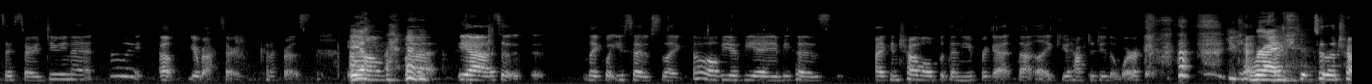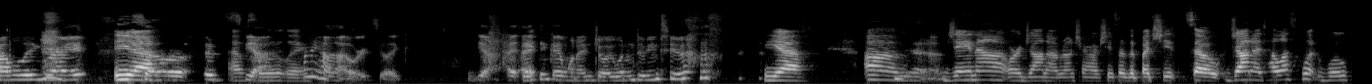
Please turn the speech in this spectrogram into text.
So I started doing it. Oh wait, oh you're back. Sorry, kind of froze. Yeah. Um, but yeah, so like what you said, it's like oh I'll be a VA because I can travel, but then you forget that like you have to do the work. you can't Right. just, like, to the traveling, right? yeah So it's Absolutely. yeah, funny how that works. You're like, yeah, I, I think I want to enjoy what I'm doing too. yeah um yeah. jana or jana i'm not sure how she says it but she so jana tell us what whoop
